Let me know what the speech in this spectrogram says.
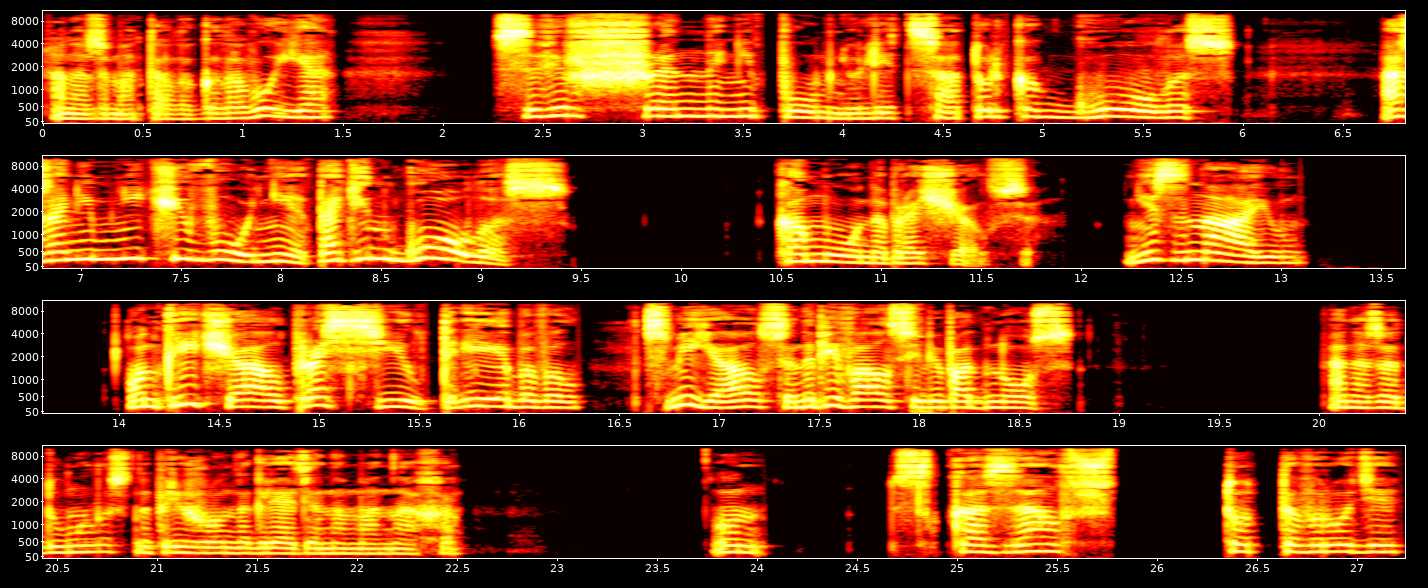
Она замотала головой. Я совершенно не помню лица, только голос. А за ним ничего нет, один голос. Кому он обращался? Не знаю. Он кричал, просил, требовал, смеялся, напевал себе под нос. Она задумалась, напряженно глядя на монаха. Он сказал что-то вроде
